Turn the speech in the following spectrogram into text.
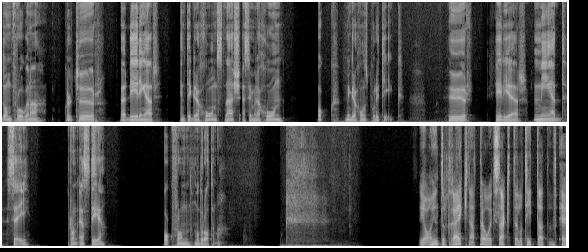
de frågorna, kultur, värderingar, integration slash assimilation och migrationspolitik. Hur skiljer med sig från SD och från Moderaterna? Jag har ju inte räknat på exakt eller tittat eh,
